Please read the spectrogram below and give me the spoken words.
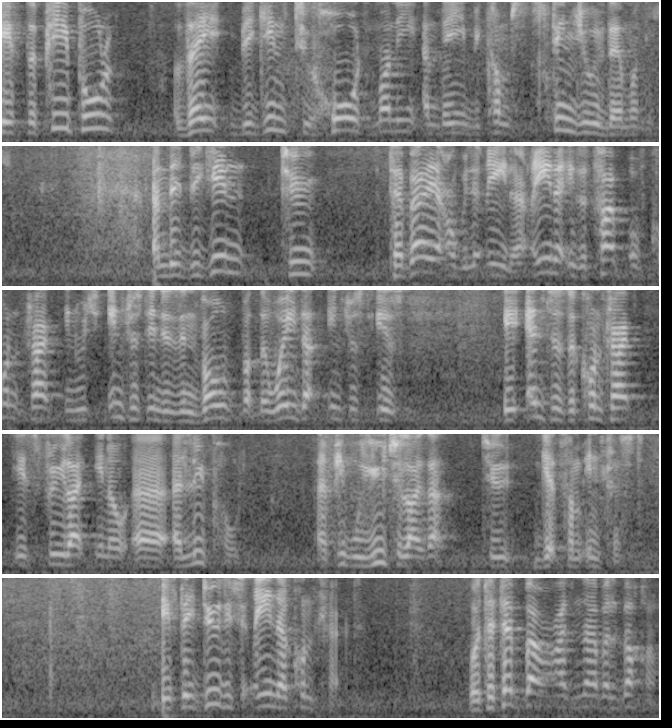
if the people they begin to hoard money and they become stingy with their money, and they begin to تبايع بالعينة عينة is a type of contract in which interest is involved but the way that interest is it enters the contract is through like you know uh, a loophole and people utilize that to get some interest if they do this عينة contract وتتبع أذناب البقر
